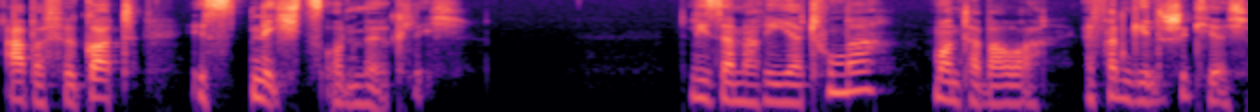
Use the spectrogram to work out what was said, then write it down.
aber für Gott ist nichts unmöglich. Lisa Maria Thuma, Montabaur, Evangelische Kirche.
